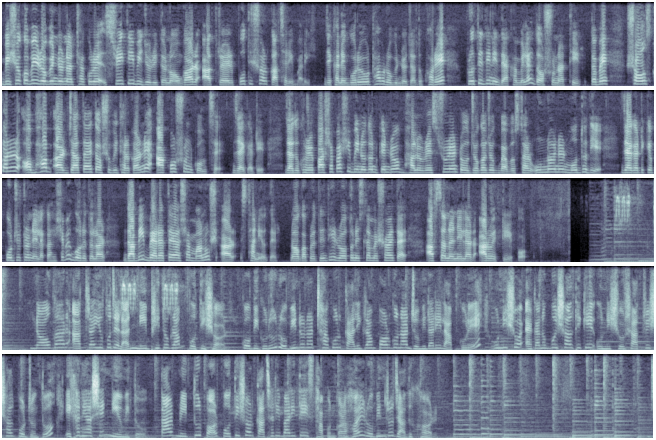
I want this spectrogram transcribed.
বিশ্বকবি রবীন্দ্রনাথ ঠাকুরের স্মৃতি বিজড়িত নওগাঁর আত্রায়ের প্রতিশর কাছারি বাড়ি, যেখানে গড়ে ওঠা রবীন্দ্র জাদুঘরে প্রতিদিনই দেখা মেলে দর্শনার্থীর। তবে সংস্কারের অভাব আর যাতায়াত অসুবিধার কারণে আকর্ষণ কমছে জায়গাটির। জাদুঘরের পাশাপাশি বিনোদন কেন্দ্র, ভালো রেস্টুরেন্ট ও যোগাযোগ ব্যবস্থার উন্নয়নের মধ্য দিয়ে জায়গাটিকে পর্যটন এলাকা হিসেবে গড়ে তোলার দাবি বেড়াতে আসা মানুষ আর স্থানীয়দের। নওগাঁ প্রতিনিধি রতন ইসলামের সহায়তায় আফসানা নীলার আরও একটি রিপোর্ট। নওগাঁর আত্রাই উপজেলার নিভৃত গ্রাম পতিশর কবিগুরু রবীন্দ্রনাথ ঠাকুর কালীগ্রাম পরগনার জমিদারি লাভ করে উনিশশো একানব্বই সাল থেকে উনিশশো সাল পর্যন্ত এখানে আসেন নিয়মিত। তার মৃত্যুর পর পতিশর কাছারি বাড়িতে স্থাপন করা হয় রবীন্দ্র জাদুঘর।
